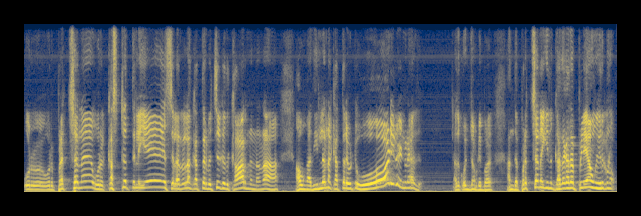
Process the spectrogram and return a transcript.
ஒரு ஒரு பிரச்சனை ஒரு கஷ்டத்திலேயே சிலரெல்லாம் கத்தரை வச்சுருக்கிறது காரணம் என்னென்னா அவங்க அது இல்லைன்னா கத்தரை விட்டு ஓடிடும் கிடையாது அது. கொஞ்சம் அப்படி அந்த பிரச்சனையின் கதகதப்பிலேயே அவங்க இருக்கணும்.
